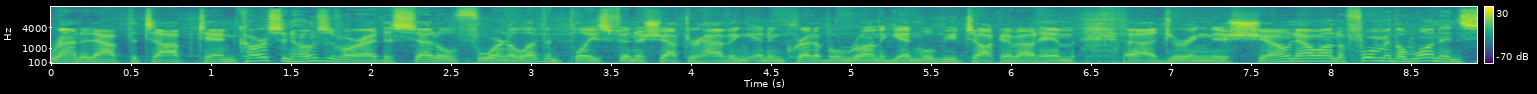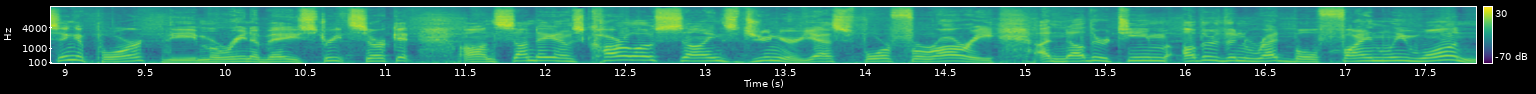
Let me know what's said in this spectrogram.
rounded out the top 10. Carson Hocevar had to settle for an 11th place finish after having an incredible run. Again, we'll be talking about him uh, during this show. Now on to Formula One in Singapore, the Marina Bay Street Circuit on Sunday, and it was Carlos Sainz Jr., yes, for Ferrari. Another team other than Red Bull finally won.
